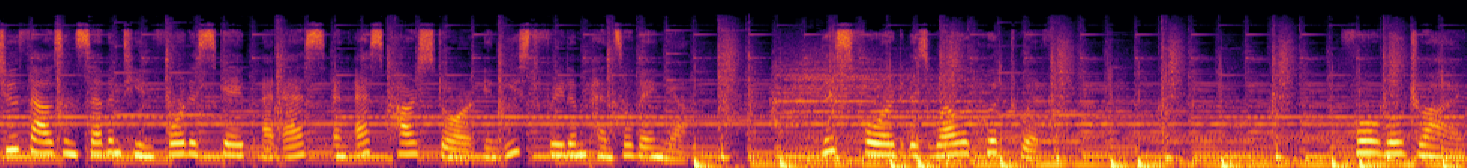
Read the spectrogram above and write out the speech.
2017 Ford Escape at S and S Car Store in East Freedom, Pennsylvania. This Ford is well equipped with four-wheel drive,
